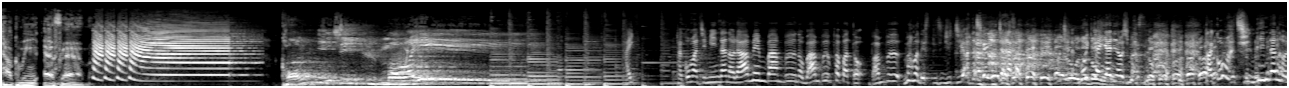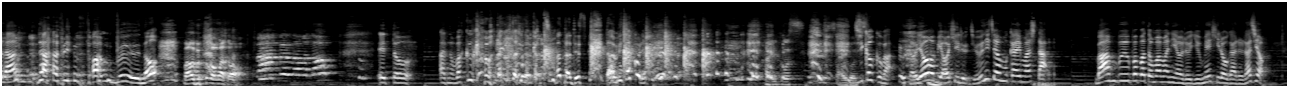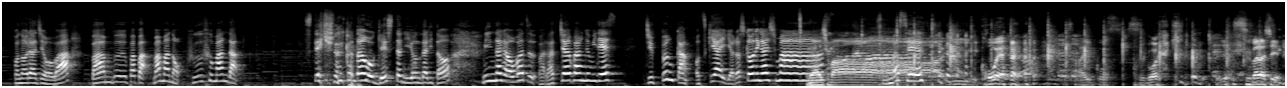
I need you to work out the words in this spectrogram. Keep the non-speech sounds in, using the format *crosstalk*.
タクミン FM こんにちもいはい。タコ町みんなのラーメンバンブーのバンブーパパとバンブーママですって私が言うんじゃなかった。*laughs* もう一回やり直します。タコ町みんなのラーラーメンバンブーのバブママと。えっとあの枠がまたことにの勝俣です。*laughs* ダメだこれ。時刻は土曜日お昼12時を迎えました。バンブーパパとママによる夢広がるラジオ。このラジオはバンブーパパママの夫婦漫談。素敵な方をゲストに呼んだりとみんなが思わず笑っちゃう番組です。10分間お付き合いよろしくお願いします。お願いします。すいません。いい声。最高っすすごい。い。や素晴らしい。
